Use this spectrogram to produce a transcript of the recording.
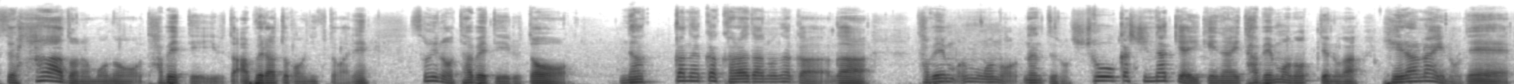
そういうハードなものを食べていると、油とかお肉とかね、そういうのを食べていると、なかなか体の中が食べ物、なんていうの、消化しなきゃいけない食べ物っていうのが減らないので、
